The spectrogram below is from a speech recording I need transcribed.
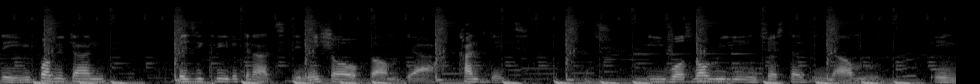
the Republican basically looking at the nature of um, their candidate. He was not really interested in um, in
